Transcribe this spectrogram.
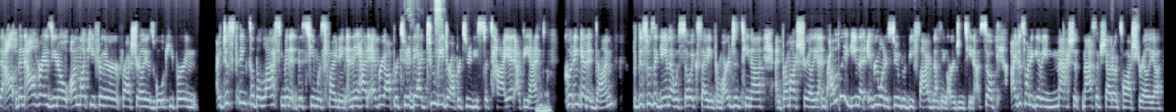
the Al, then alvarez you know unlucky for their for australia's goalkeeper. And i just think to the last minute this team was fighting and they had every opportunity they had two major opportunities to tie it at the end. Mm-hmm. couldn't get it done but this was a game that was so exciting from Argentina and from Australia, and probably a game that everyone assumed would be 5 nothing Argentina. So I just want to give a massive, massive shout out to Australia.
